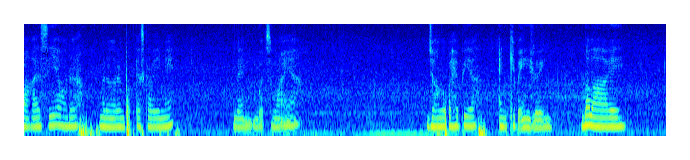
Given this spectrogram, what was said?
Makasih yang udah ngedengerin podcast kali ini. Dan buat semuanya jangan lupa happy ya and keep enjoying. Bye bye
